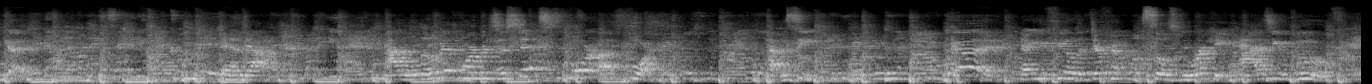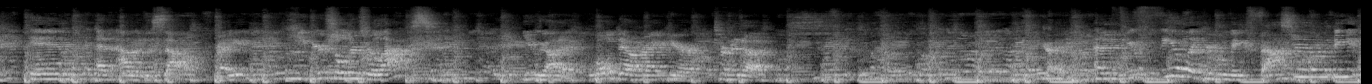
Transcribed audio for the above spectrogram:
Good. And down. Add a little bit more resistance. Four up, four. Have a seat. Good. Now you feel the different muscles working as you move in and out of the saddle, right? Keep your shoulders relaxed. You got it. Hold down right here. Turn it up. Moving faster than the beat,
